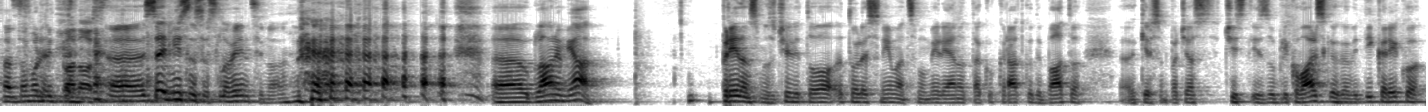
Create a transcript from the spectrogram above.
Sam to mora biti pa dosti. Uh, sej nisem se slovenci. No. v glavnem, ja. Preden smo začeli to, tole snemati, smo imeli eno tako kratko debato, uh, kjer sem pač jaz čist iz oblikovalskega vidika rekel,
